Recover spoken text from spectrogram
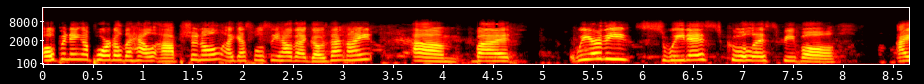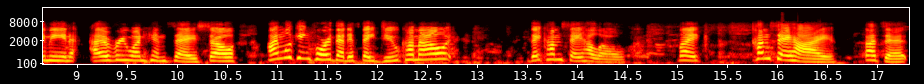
opening a portal to hell optional. I guess we'll see how that goes that night. Um, but we are the sweetest, coolest people. I mean, everyone can say. So I'm looking forward that if they do come out, they come say hello. Like, come say hi. That's it.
